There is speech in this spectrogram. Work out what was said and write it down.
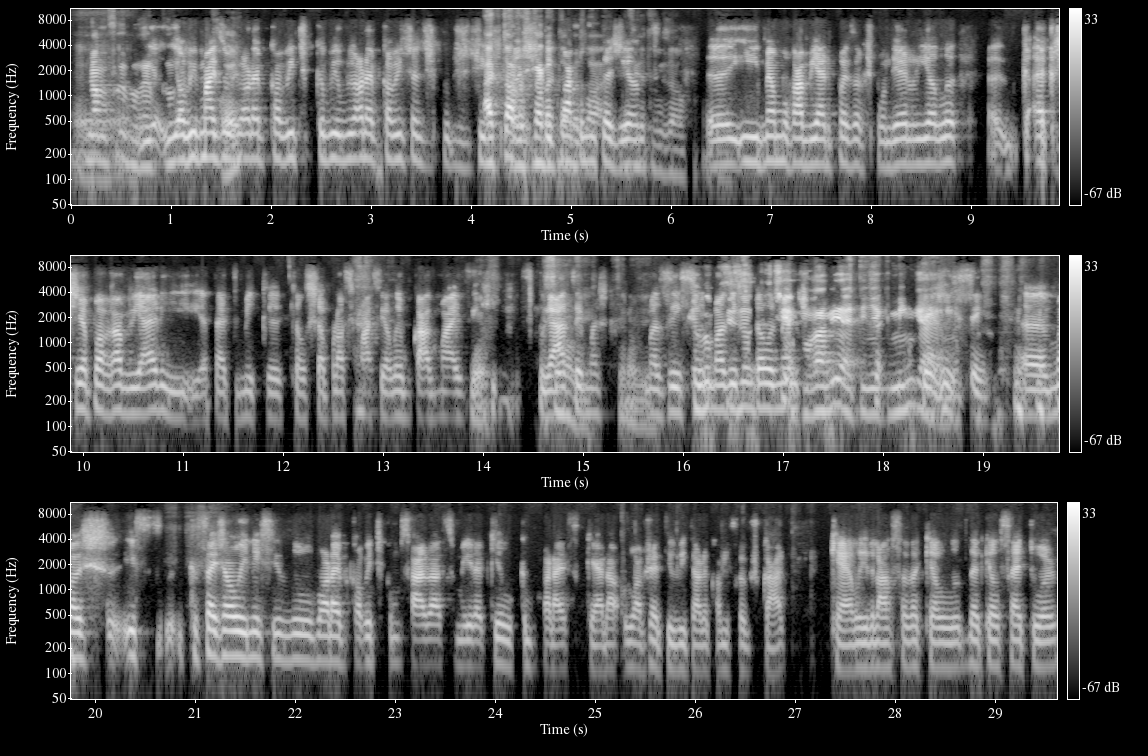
Não, uh, foi bom. E eu vi mais foi? o Jorebkovic, porque vi o Jorebkovic a gesticular com muita gente. Uh, e mesmo o Rabier depois a responder e ele a crescer para o Rabier e até temi que, que eles se aproximassem ali um bocado mais e se pegassem, mas, mas isso, mas isso pelo menos. O Rabier tinha que me enganar. Sim, sim. Uh, mas isso que seja o início do Jorebkovic começar a assumir aquilo que me parece que era o objetivo de Vitória quando foi buscar que é a liderança daquele, daquele setor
